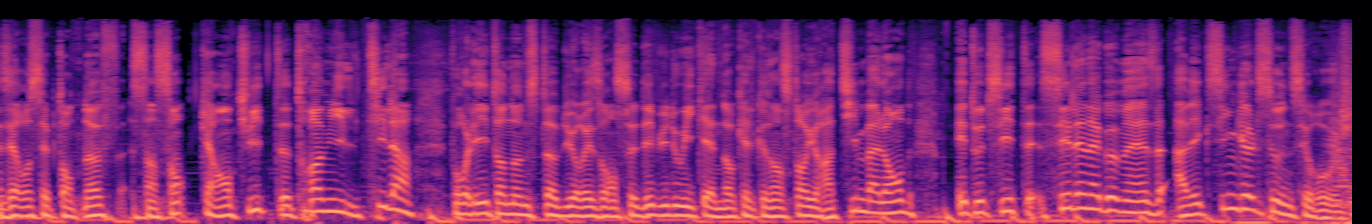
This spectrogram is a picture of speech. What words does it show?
079 548 3000. Tila pour les hits en non-stop du réseau ce début de week-end. Dans quelques instants, il y aura Timbaland. Et tout de suite, Selena Gomez avec Single Soon sur Rouge.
